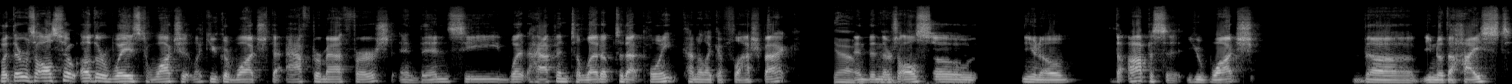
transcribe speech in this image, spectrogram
But there was also other ways to watch it. Like you could watch the aftermath first, and then see what happened to lead up to that point, kind of like a flashback. yeah. And then yeah. there's also, you know, the opposite. You watch the, you know, the heist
